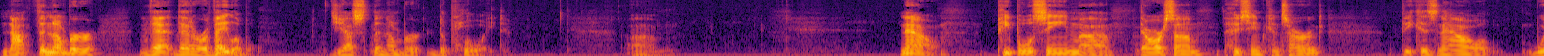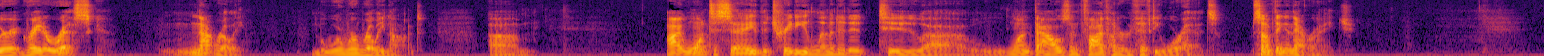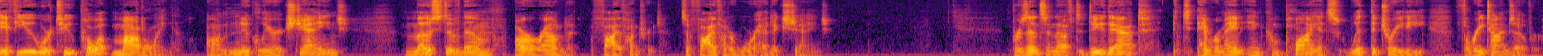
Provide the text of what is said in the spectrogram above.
not the number that that are available, just the number deployed. Um, now, people seem, uh, there are some who seem concerned because now we're at greater risk. Not really. We're, we're really not. Um, I want to say the treaty limited it to uh, 1,550 warheads, something in that range. If you were to pull up modeling on nuclear exchange, most of them are around 500. It's a 500 warhead exchange presents enough to do that and remain in compliance with the treaty three times over.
